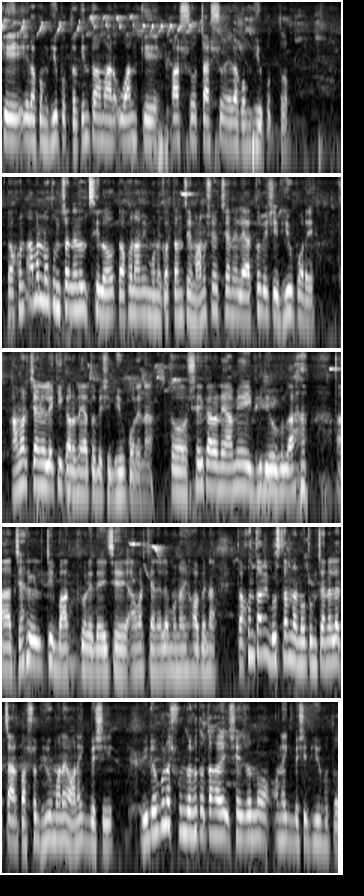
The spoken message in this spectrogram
কে এরকম ভিউ পড়তো, কিন্তু আমার ওয়ান কে পাঁচশো, চারশো এরকম ভিউ পড়তো। তখন আমার নতুন চ্যানেল ছিল, তখন আমি মনে করতাম যে মানুষের চ্যানেলে এত বেশি ভিউ পড়ে, আমার চ্যানেলে কি কারণে এত বেশি ভিউ পড়ে না? তো সেই কারণে আমি এই ভিডিওগুলা চ্যানেলটি বাদ করে দেই যে আমার চ্যানেলে মনে হয় হবে না। তখন তো আমি বুঝতাম না, নতুন চ্যানেলে চার, পাঁচশো ভিউ মানে অনেক বেশি। ভিডিওগুলো সুন্দর হতো তাহলে, সেই জন্য অনেক বেশি ভিউ হতো।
